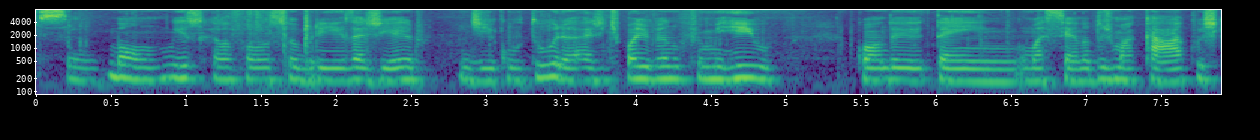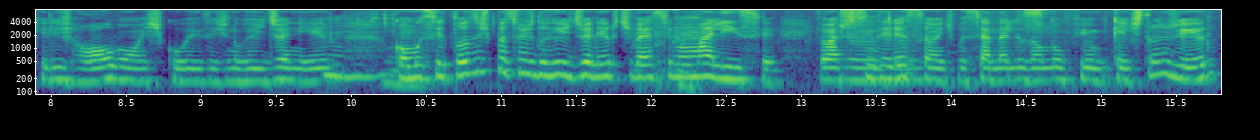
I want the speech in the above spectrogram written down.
Sim. Bom, isso que ela falou sobre exagero de cultura, a gente pode ver no filme Rio, quando tem uma cena dos macacos que eles roubam as coisas no Rio de Janeiro, uhum. como se todas as pessoas do Rio de Janeiro tivessem uma malícia. Eu acho uhum. isso interessante, você analisando um filme que é estrangeiro,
